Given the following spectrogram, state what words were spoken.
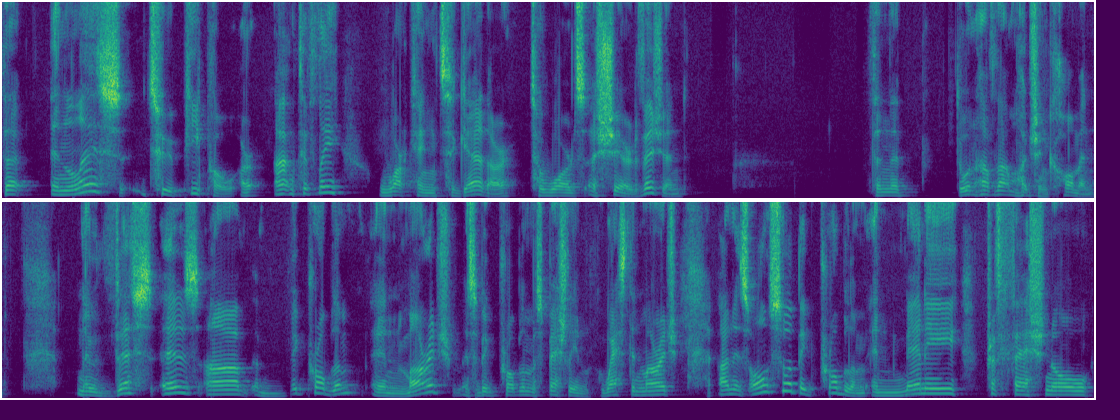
that unless two people are actively working together towards a shared vision, then they don't have that much in common. Now, this is a big problem in marriage. It's a big problem, especially in Western marriage, and it's also a big problem in many professional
